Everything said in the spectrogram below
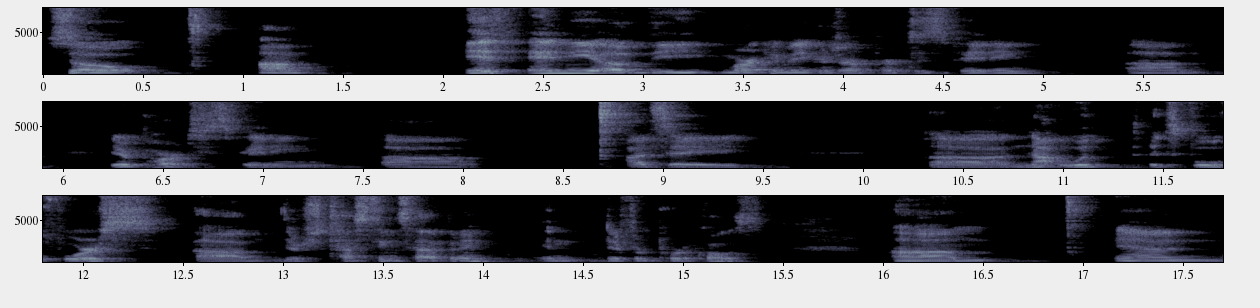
So, um, if any of the market makers are participating, um, they're participating, uh, I'd say, uh, not with its full force. Um, there's testings happening in different protocols. Um, and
